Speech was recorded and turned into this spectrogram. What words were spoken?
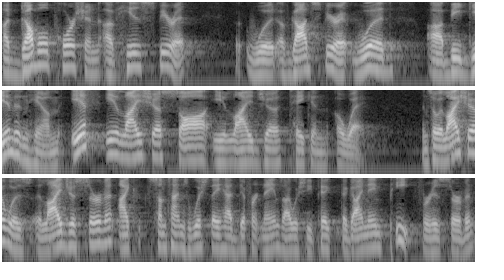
a double portion of his spirit would, of God's spirit, would uh, be given him if Elisha saw Elijah taken away. And so Elisha was Elijah's servant. I sometimes wish they had different names. I wish he picked a guy named Pete for his servant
